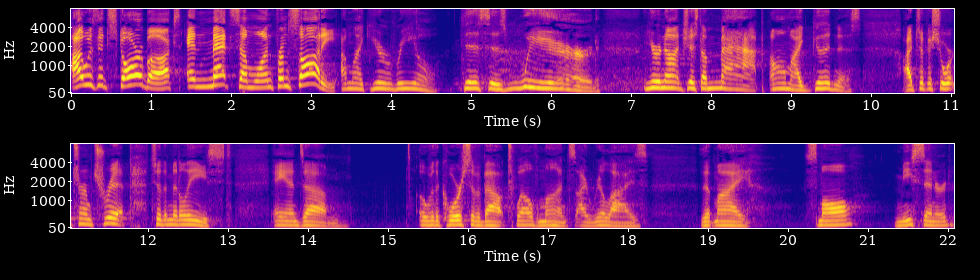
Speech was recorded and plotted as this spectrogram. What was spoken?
I was at Starbucks and met someone from Saudi. I'm like, you're real. This is weird. You're not just a map. Oh my goodness. I took a short term trip to the Middle East. And um, over the course of about 12 months, I realized that my small, me centered,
